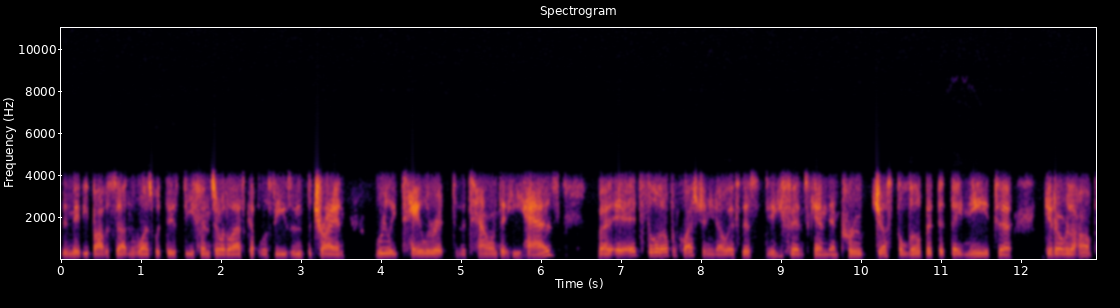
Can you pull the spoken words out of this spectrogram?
than maybe Bob Sutton was with this defense over the last couple of seasons to try and really tailor it to the talent that he has. But it's still an open question, you know, if this defense can improve just a little bit that they need to get over the hump.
